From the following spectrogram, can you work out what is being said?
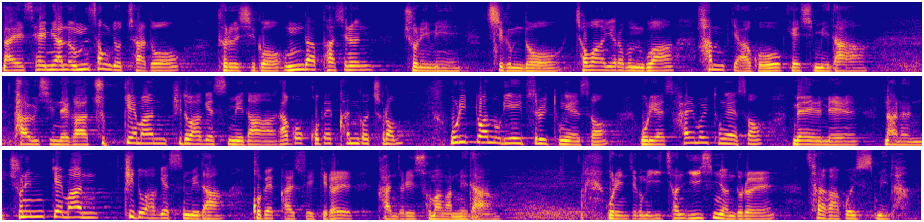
나의 세미한 음성조차도 들으시고 응답하시는 주님이 지금도 저와 여러분과 함께하고 계십니다. 다윗이 내가 죽게만 기도하겠습니다. 라고 고백한 것처럼 우리 또한 우리의 입술을 통해서 우리의 삶을 통해서 매일매일 나는 주님께만 기도하겠습니다. 고백할 수 있기를 간절히 소망합니다. 우린 지금 2020년도를 살아가고 있습니다.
